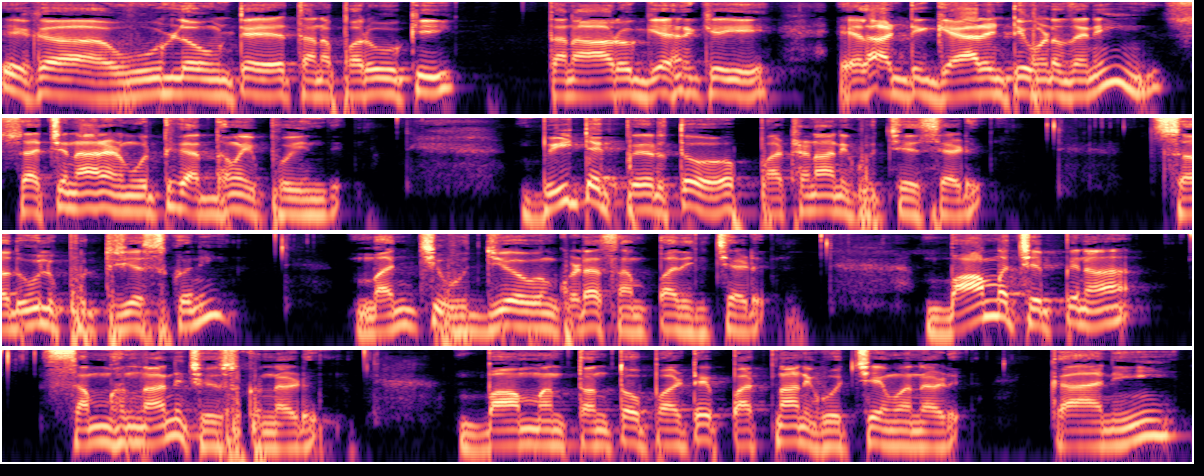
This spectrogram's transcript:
ఇక ఊళ్ళో ఉంటే తన పరువుకి తన ఆరోగ్యానికి ఎలాంటి గ్యారంటీ ఉండదని సత్యనారాయణమూర్తికి అర్థమైపోయింది. బీటెక్ పేరుతో పట్టణానికి వచ్చేశాడు. చదువులు పూర్తి చేసుకొని మంచి ఉద్యోగం కూడా సంపాదించాడు. బామ్మ చెప్పిన సంబంధాన్ని చేసుకున్నాడు. బామ్మ తనతో పాటే పట్టణానికి వచ్చేయమన్నాడు. కానీ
